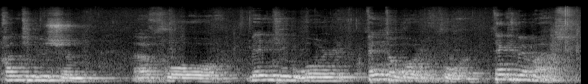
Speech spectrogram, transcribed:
contribution uh, for making world better world for. Thank you very much.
